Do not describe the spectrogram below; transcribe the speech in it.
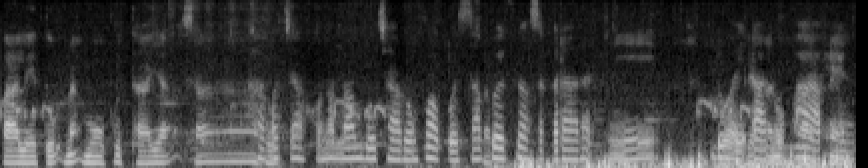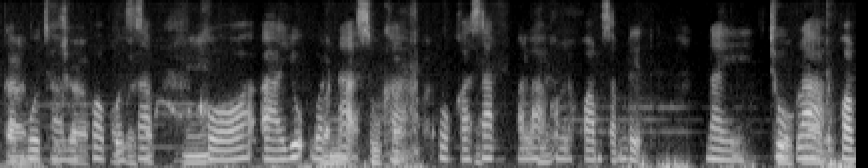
ปาเลตุนะโมพุทธายะสาข้าธุพเจ้าขอนอบน้อมบูชาหลวงพ่อเปิดทรัพย์ด้วยเครื่องสักการะนี้ ด้วยอานุภาพแห่งการบูชาหลวงพ่อเปิดทรัพย์นี้ขออายุวันนะสุขะโภคทรัพย์พละความสำเร็จในโชคลาภความ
